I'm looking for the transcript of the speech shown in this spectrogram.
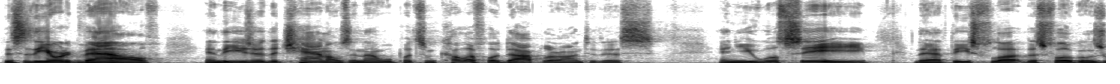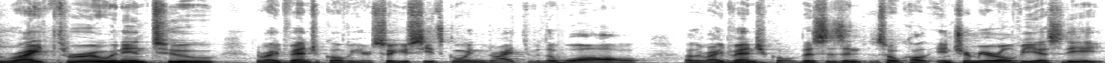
This is the aortic valve, and these are the channels. And now we'll put some color flow Doppler onto this, and you will see that these flow, this flow goes right through and into the right ventricle over here. So you see it's going right through the wall of the right ventricle. This is a so-called intramural VSD.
